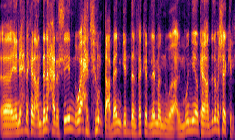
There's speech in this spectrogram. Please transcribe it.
آه، يعني إحنا كان عندنا حارسين واحد فيهم تعبان جدا فاكر ليمون وألمونيا وكان عندنا مشاكل.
